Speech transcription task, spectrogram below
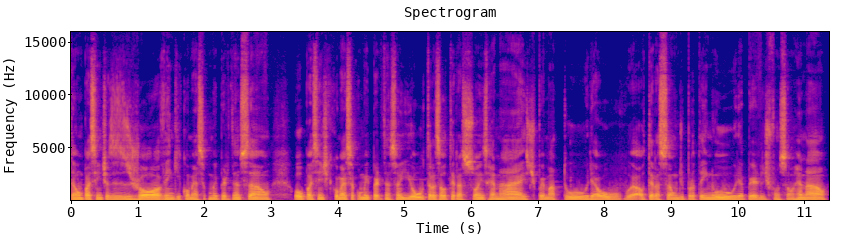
Então, um paciente às vezes jovem que começa com uma hipertensão, ou paciente que começa com uma hipertensão e outras alterações renais, tipo hematúria ou alteração de proteinúria, perda de função renal.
